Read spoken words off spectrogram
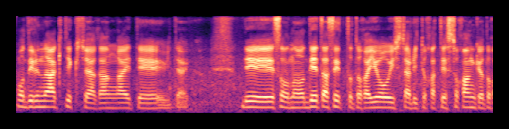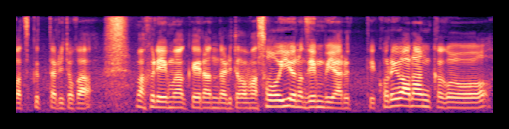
モデルのアーキテクチャ考えてみたいな。でそのデータセットとか用意したりとかテスト環境とか作ったりとか、まあ、フレームワーク選んだりとか、まあ、そういうの全部やるってこれはなんかこ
